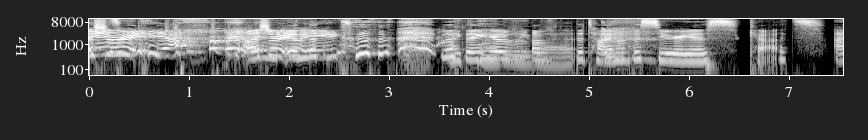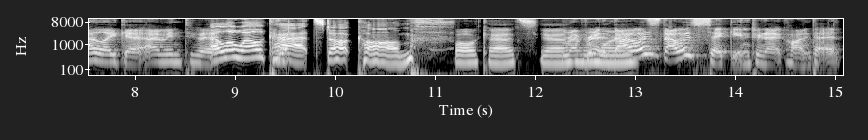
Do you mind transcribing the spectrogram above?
usher- yeah. usher in the the I thing of, of the time of the serious cats. I like it. I'm into it. LOLcats.com. Fall cats. Yeah. Remember more. that was that was sick internet content.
